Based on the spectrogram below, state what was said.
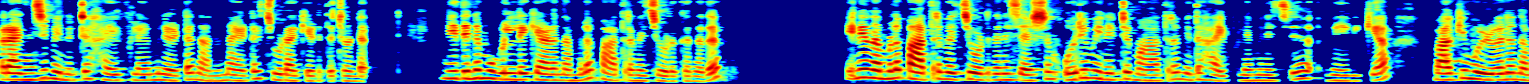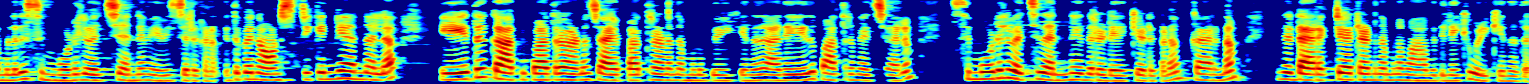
ഒരു അഞ്ച് മിനിറ്റ് ഹൈ ഫ്ലെയിമിലിട്ട് നന്നായിട്ട് ചൂടാക്കി എടുത്തിട്ടുണ്ട്. ഇനി ഇതിന്റെ മുകളിലേക്കാണ് നമ്മൾ പാത്രം വെച്ച് കൊടുക്കുന്നത്. ഇനി നമ്മൾ പാത്രം വെച്ച് കൊടുത്തതിന് ശേഷം ഒരു മിനിറ്റ് മാത്രം ഇത് ഹൈ ഫ്ലെയിമിൽ വെച്ച് വേവിക്കുക. ബാക്കി മുഴുവനും നമ്മളിത് സിം മോഡിൽ വെച്ച് തന്നെ വേവിച്ചെടുക്കണം. ഇതിപ്പോൾ നോൺ സ്റ്റിക്കിന്റെ എന്നല്ല ഏത് കാപ്പിപാത്രമാണോ ചായപാത്രമാണോ നമ്മൾ ഉപയോഗിക്കുന്നത് അത് ഏത് പാത്രം വെച്ചാലും സിമ്മോഡിൽ മോഡിൽ വെച്ച് തന്നെ ഇത് റെഡിയാക്കി എടുക്കണം. കാരണം ഇത് ഡയറക്റ്റ് ആയിട്ടാണ് നമ്മൾ മാവിലേക്ക് ഒഴിക്കുന്നത്.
